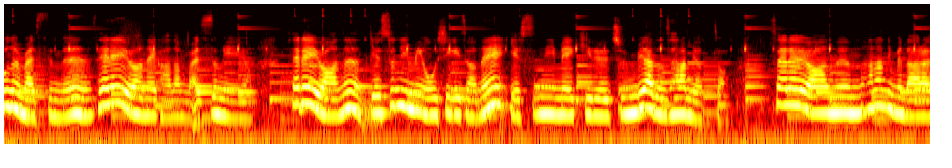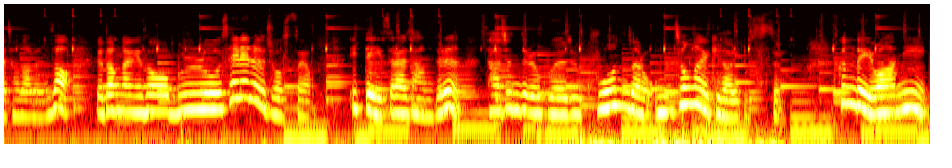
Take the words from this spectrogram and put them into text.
오늘 말씀은 세례 요한에 관한 말씀이에요. 세례 요한은 예수님이 오시기 전에 예수님의 길을 준비하던 사람이었죠. 세례 요한은 하나님의 나라를 전하면서 요단강에서 물로 세례를 주었어요. 이때 이스라엘 사람들은 자신들을 구해줄 구원자를 엄청나게 기다리고 있었어요. 근데 요한이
